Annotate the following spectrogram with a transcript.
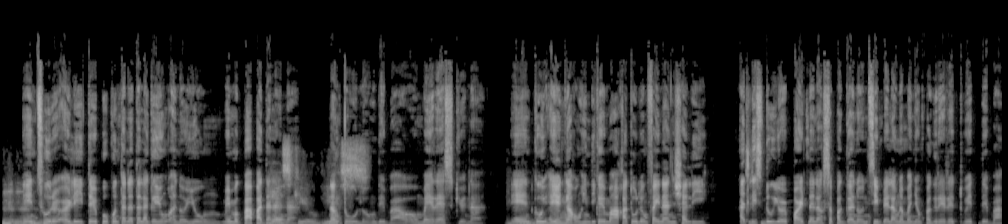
Mm-mm. And sooner or later pupunta na talaga yung ano, yung may magpapadala na rescue. ng yes. tulong, 'di ba? O may rescue na. And kung Mm-mm. ayun nga kung hindi kayo makakatulong financially, at least do your part na lang sa pagganon. Simple lang naman yung pagre-retweet, 'di ba?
